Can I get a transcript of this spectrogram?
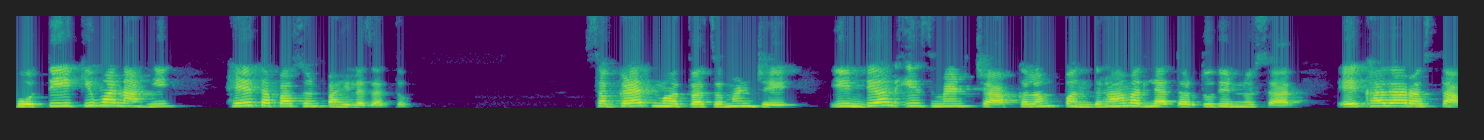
होती किंवा नाही हे तपासून पाहिलं जातं. सगळ्यात महत्वाचं म्हणजे इंडियन इजमेंटच्या कलम पंधरा मधल्या तरतुदींनुसार एखादा रस्ता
